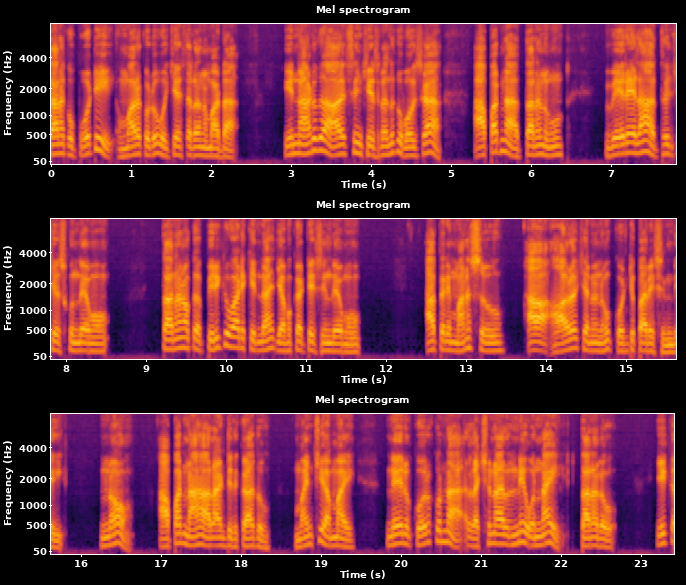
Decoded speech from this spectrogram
తనకు పోటీ మరొకడు వచ్చేశాడనమాట ఇన్నాడుగా ఆలస్యం చేసినందుకు బహుశా అపర్ణ తనను వేరేలా అర్థం చేసుకుందేమో. తనను ఒక పిరికివాడి కింద జమ కట్టేసిందేమో. అతని మనస్సు ఆ ఆలోచనను కొట్టిపారేసింది నో అపర్ణ అలాంటిది కాదు. మంచి అమ్మాయి. నేను కోరుకున్న లక్షణాలన్నీ ఉన్నాయి తనలో. ఇక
